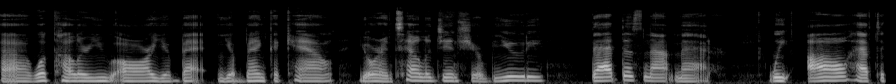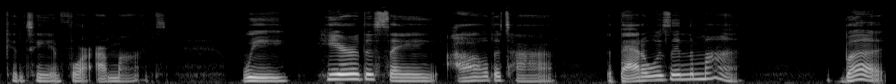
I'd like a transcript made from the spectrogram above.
uh, what color you are, your ba- your bank account, your intelligence, your beauty. That does not matter. We all have to contend for our minds. We hear the saying all the time the battle is in the mind. But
